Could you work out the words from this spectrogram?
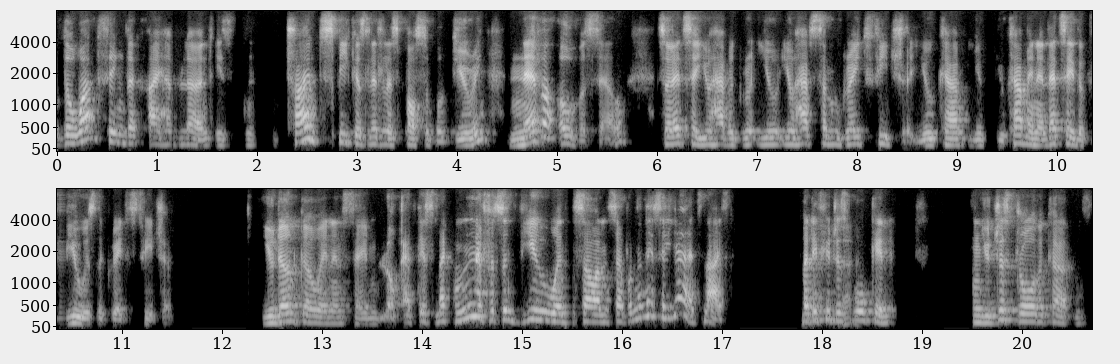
the one thing that I have learned is try and speak as little as possible during. Never oversell. So let's say you have a you you have some great feature. You come you you come in and let's say the view is the greatest feature. You don't go in and say, "Look at this magnificent view," and so on and so forth. And they say, "Yeah, it's nice." But if you just yeah. walk in and you just draw the curtains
